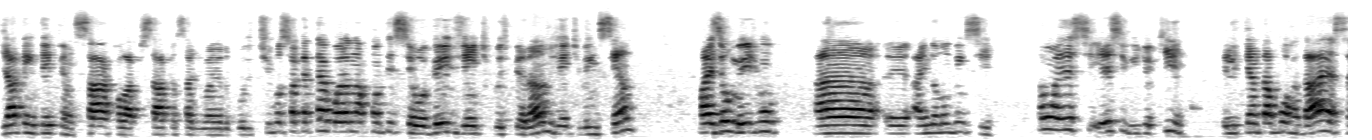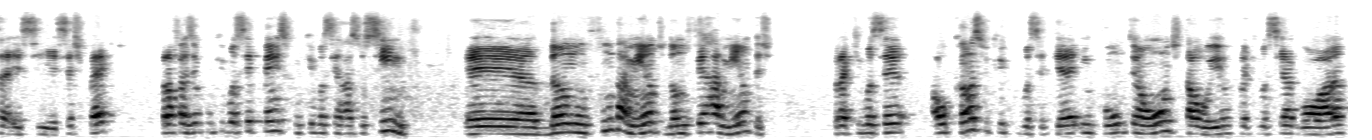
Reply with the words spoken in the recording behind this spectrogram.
já tentei pensar, colapsar, pensar de maneira positiva, só que até agora não aconteceu. Eu vejo gente prosperando, gente vencendo, mas eu mesmo ah, é, ainda não venci. Então esse esse vídeo aqui ele tenta abordar essa, esse esse aspecto para fazer com que você pense, com que você raciocine é, dando fundamento, dando ferramentas para que você alcance o que você quer, encontre aonde está o erro, para que você agora,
